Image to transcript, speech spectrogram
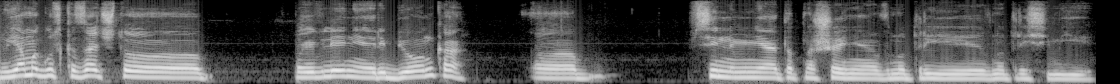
Ну, я могу сказать, что появление ребенка э, сильно меняет отношения внутри, внутри семьи.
